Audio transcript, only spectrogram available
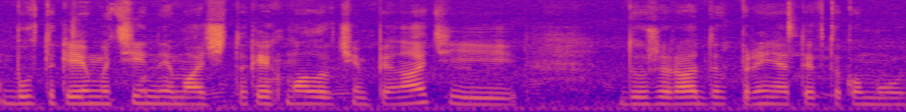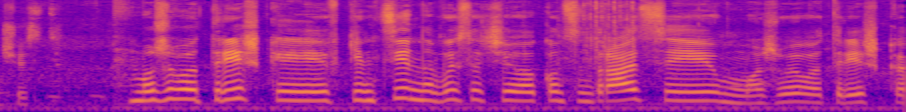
був такий емоційний матч, таких мало в чемпіонаті, і дуже рада прийняти в такому участь. Можливо, трішки в кінці не вистачило концентрації, можливо, трішки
